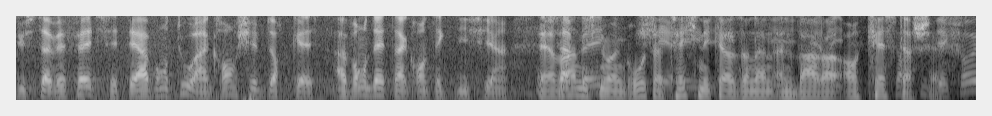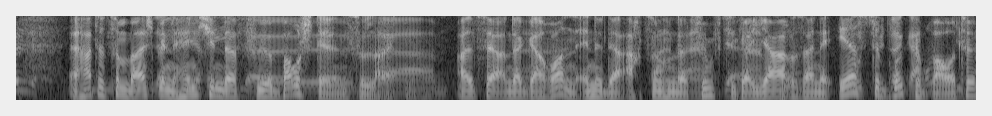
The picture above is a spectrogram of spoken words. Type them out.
Gustave Eiffel, c'était avant tout un grand chef d'orchestre, avant d'être un grand technicien. Er war nicht nur ein großer Techniker, sondern ein wahrer Orchesterchef. Er hatte zum Beispiel ein Händchen dafür, Baustellen zu leiten. Als er an der Garonne Ende der 1850er Jahre seine erste Brücke baute,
